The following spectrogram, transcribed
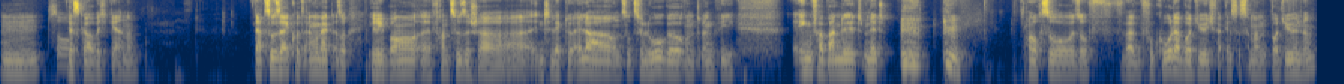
Mhm. So. Das glaube ich gerne. Dazu sei kurz angemerkt, also Eribon, äh, französischer äh, Intellektueller und Soziologe und irgendwie eng verbandelt mit auch so, so Foucault oder Bourdieu, ich vergesse es immer mit Bourdieu, ne?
